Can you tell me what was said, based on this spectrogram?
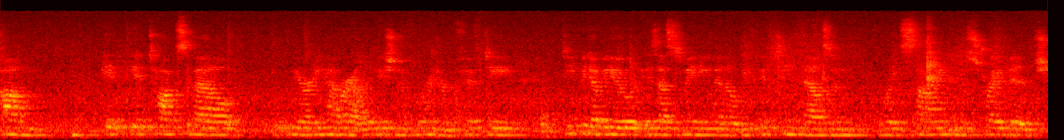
Um, It, it talks about, we already have our allocation of four hundred and fifty. DPW is estimating that it'll be fifteen thousand for the sign and the stripage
